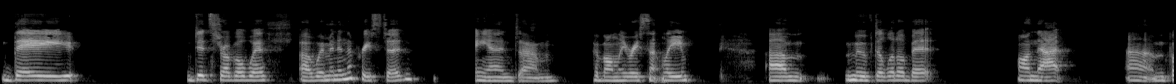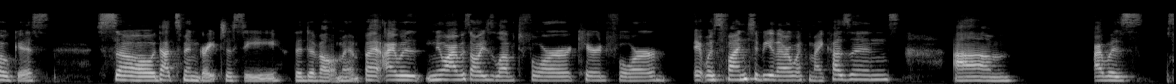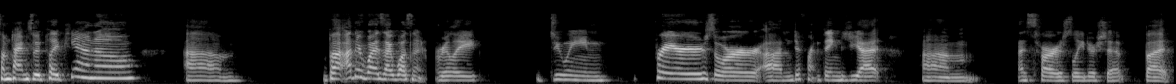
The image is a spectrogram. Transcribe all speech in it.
they did struggle with uh, women in the priesthood and um, have only recently um, moved a little bit on that um, focus. So that's been great to see the development. But I was knew I was always loved for, cared for. It was fun to be there with my cousins. Um, I was sometimes would play piano. Um, but otherwise I wasn't really doing prayers or um, different things yet um, as far as leadership. But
